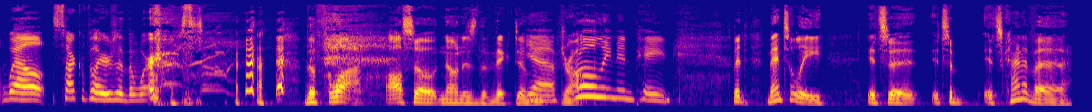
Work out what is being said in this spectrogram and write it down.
Well, soccer players are the worst. The flop, also known as the victim yeah, drop. rolling in pain. But mentally, it's a it's a it's kind of a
